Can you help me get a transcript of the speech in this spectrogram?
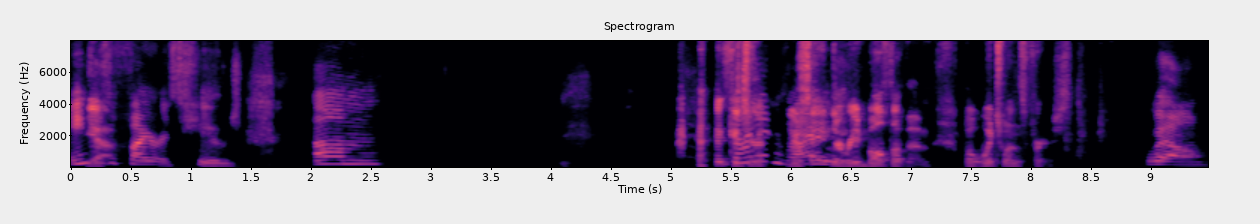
Angels Yeah. of Fire is huge. Um, Because you're, you're saying to read both of them, but which one's first? well,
